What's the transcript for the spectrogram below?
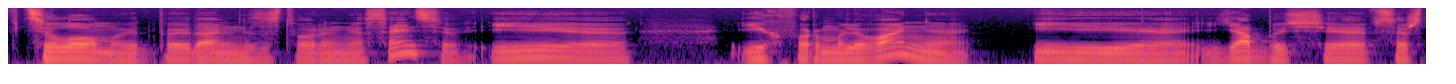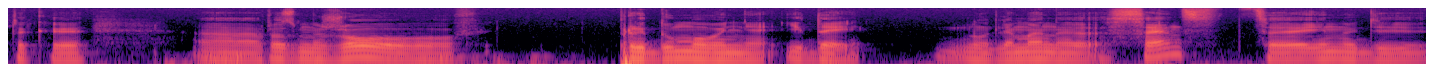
в цілому відповідальний за створення сенсів і е, їх формулювання. І я би ще все ж таки е, розмежовував придумування ідей. Ну, Для мене сенс це іноді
